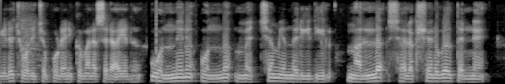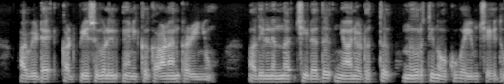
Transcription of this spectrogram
വില ചോദിച്ചപ്പോൾ എനിക്ക് മനസ്സിലായത്. ഒന്നിന് ഒന്ന് മെച്ചം എന്ന രീതിയിൽ നല്ല സെലക്ഷനുകൾ തന്നെ അവിടെ കട്ട് പീസുകളിൽ എനിക്ക് കാണാൻ കഴിഞ്ഞു. അതിൽ നിന്ന് ചിലത് ഞാൻ എടുത്ത് നിർത്തി നോക്കുകയും ചെയ്തു.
